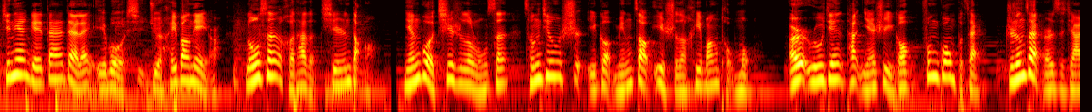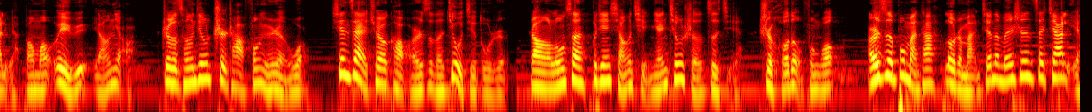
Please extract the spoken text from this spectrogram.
今天给大家带来一部喜剧黑帮电影《龙三和他的七人党》。年过七十的龙三，曾经是一个名噪一时的黑帮头目，而如今他年事已高，风光不再，只能在儿子家里帮忙喂鱼养鸟。这个曾经叱咤风云人物，现在却要靠儿子的救济度日，让龙三不禁想起年轻时的自己是何等风光。儿子不满他露着满肩的纹身在家里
